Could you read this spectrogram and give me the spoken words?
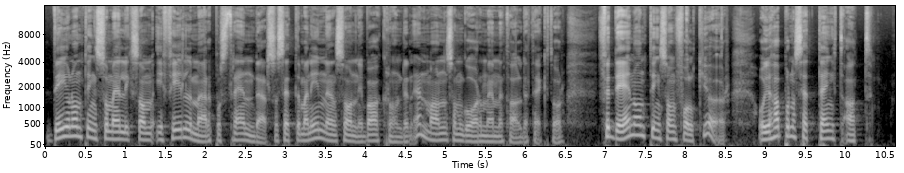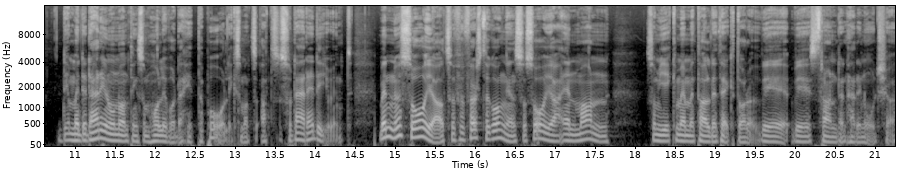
Det är ju någonting som är liksom i filmer på stränder så sätter man in en sån i bakgrunden, en man som går med metalldetektor. För det är någonting som folk gör. Och jag har på något sätt tänkt att det, men det där är ju nog någonting som Hollywood har hittat på, liksom, att, att så där är det ju inte. Men nu såg jag alltså för första gången så såg jag en man som gick med metalldetektor vid, vid stranden här i Nordsjö.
